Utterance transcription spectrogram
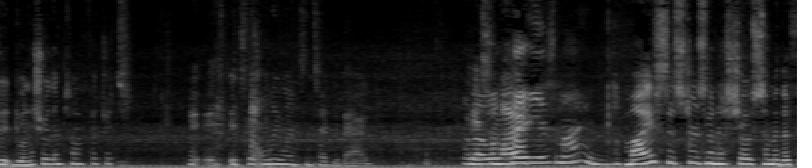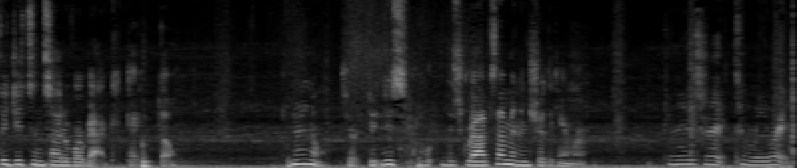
Do, do you want to show them some fidgets? It, it, it's the only ones inside the bag. Okay, so my- is mine? My sister's gonna show some of the fidgets inside of our bag. Okay, go. No, no, no. Sir, just just grab some and then show the camera. Can you turn it to me right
